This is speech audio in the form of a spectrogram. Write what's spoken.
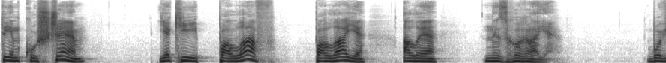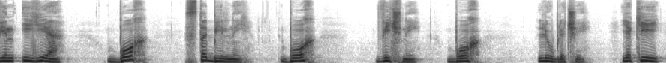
тим кущем, який палав, палає, але не згорає. Бо він і є Бог стабільний, Бог вічний, Бог люблячий, який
